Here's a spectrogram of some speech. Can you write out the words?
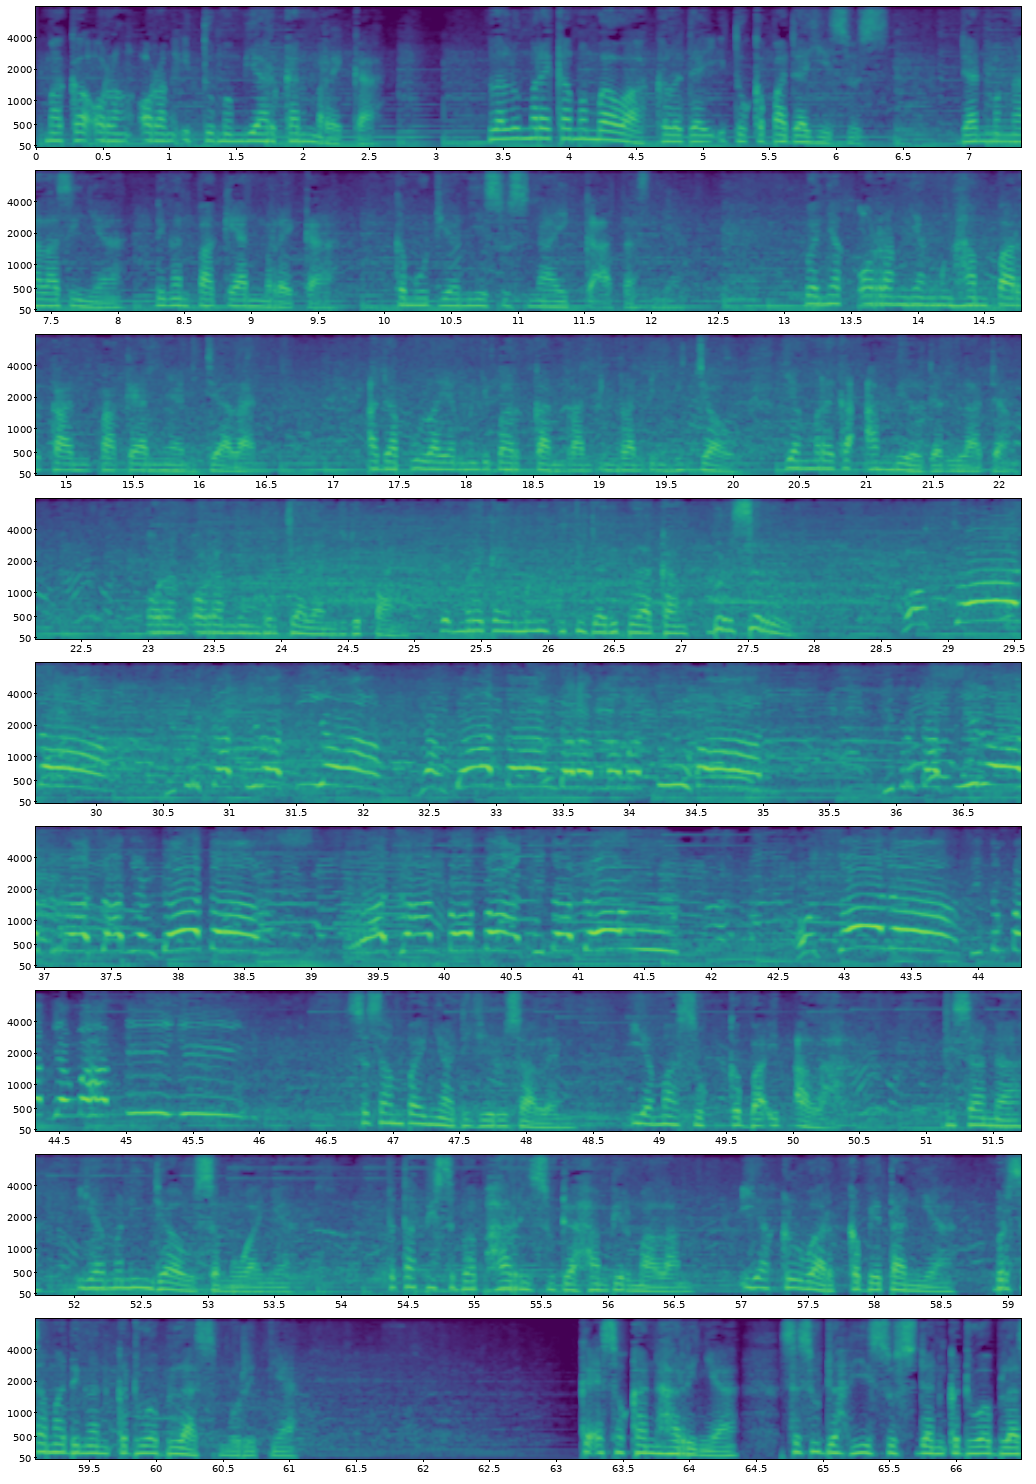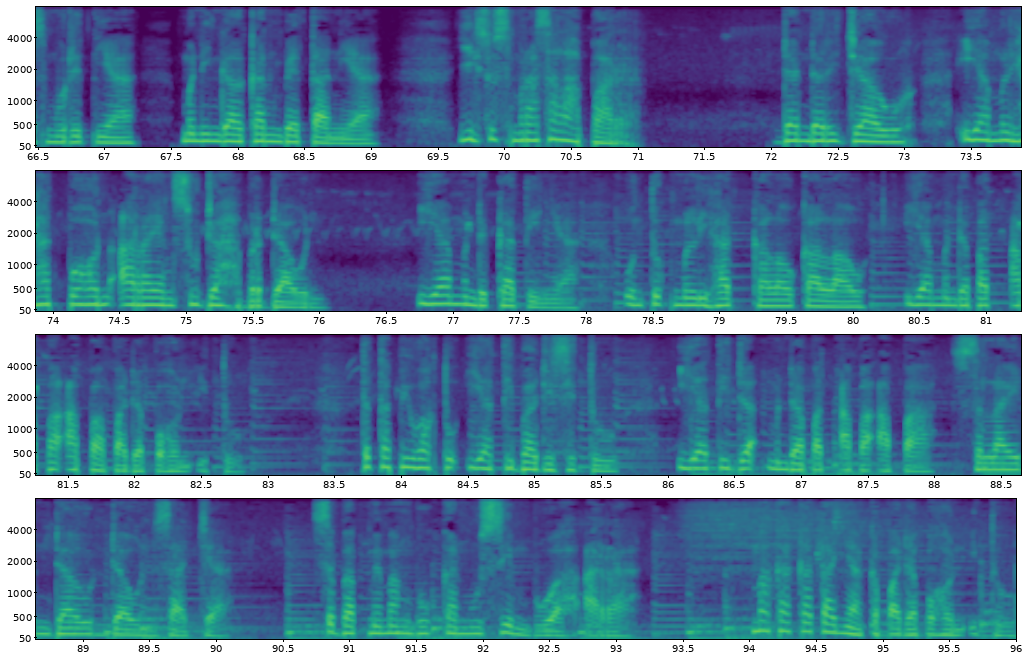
Maka orang-orang itu membiarkan mereka. Lalu mereka membawa keledai itu kepada Yesus dan mengalasinya dengan pakaian mereka. Kemudian Yesus naik ke atasnya. Banyak orang yang menghamparkan pakaiannya di jalan. Ada pula yang menyebarkan ranting-ranting hijau yang mereka ambil dari ladang. Orang-orang yang berjalan di depan dan mereka yang mengikuti dari belakang berseru, Hosana! Diberkatilah dia yang datang dalam nama Tuhan. Diberkatilah kerajaan yang datang. Kerajaan Bapa kita Daud. Hosana di tempat yang maha tinggi. Sesampainya di Yerusalem, ia masuk ke bait Allah. Di sana ia meninjau semuanya. Tetapi sebab hari sudah hampir malam, ia keluar ke Betania bersama dengan kedua belas muridnya. Keesokan harinya, sesudah Yesus dan kedua belas muridnya meninggalkan Betania, Yesus merasa lapar. Dan dari jauh, ia melihat pohon ara yang sudah berdaun. Ia mendekatinya untuk melihat kalau-kalau ia mendapat apa-apa pada pohon itu. Tetapi waktu ia tiba di situ, ia tidak mendapat apa-apa selain daun-daun saja, sebab memang bukan musim buah ara. Maka katanya kepada pohon itu,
